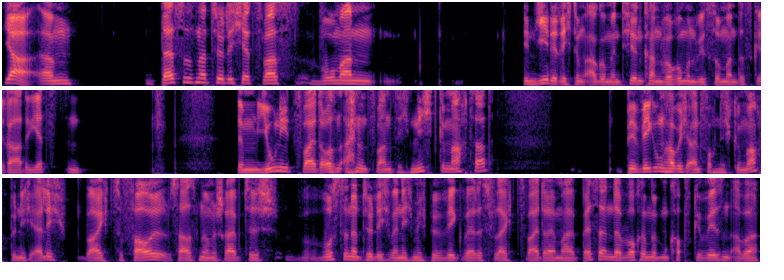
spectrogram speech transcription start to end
Ja, ähm, das ist natürlich jetzt was, wo man in jede Richtung argumentieren kann, warum und wieso man das gerade jetzt in, im Juni 2021 nicht gemacht hat. Bewegung habe ich einfach nicht gemacht, bin ich ehrlich, war ich zu faul, saß nur am Schreibtisch, wusste natürlich, wenn ich mich bewege, wäre das vielleicht zwei, dreimal besser in der Woche mit dem Kopf gewesen, aber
